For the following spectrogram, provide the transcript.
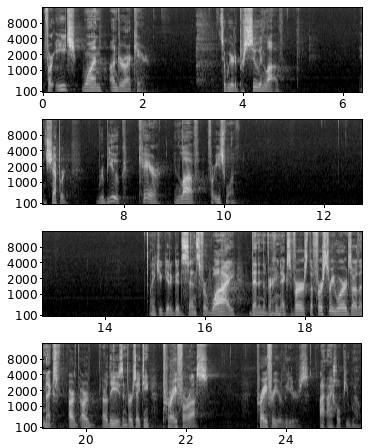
for each one under our care. So we are to pursue in love and shepherd, rebuke, care, and love for each one. I think you get a good sense for why then in the very next verse, the first three words are the next are, are, are these in verse 18. Pray for us. Pray for your leaders. I, I hope you will.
